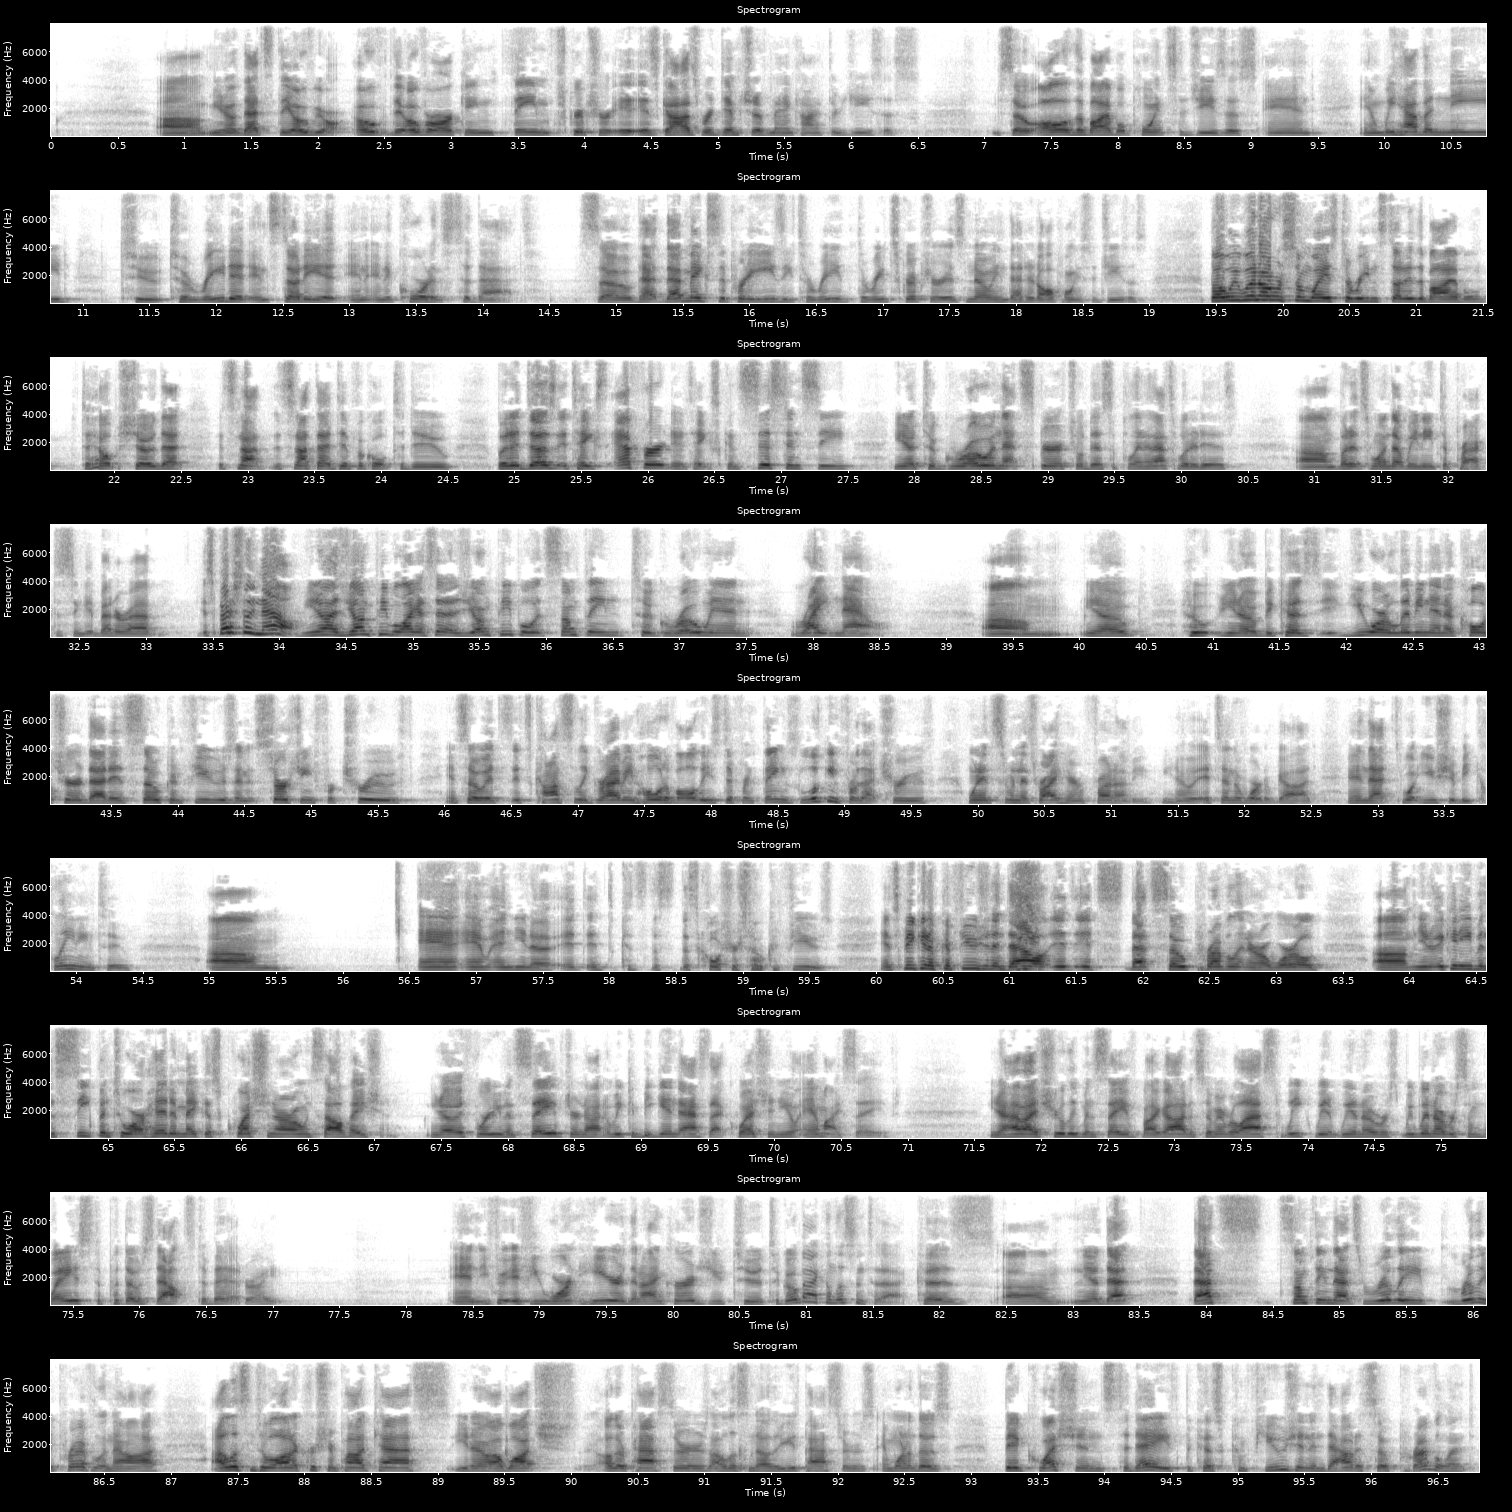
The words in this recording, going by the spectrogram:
Um, you know, that's the over, over the overarching theme of Scripture is God's redemption of mankind through Jesus. So all of the Bible points to Jesus, and and we have a need to to read it and study it in, in accordance to that. So that, that makes it pretty easy to read to read scripture is knowing that it all points to Jesus. But we went over some ways to read and study the Bible to help show that it's not it's not that difficult to do, but it does it takes effort and it takes consistency, you know, to grow in that spiritual discipline, and that's what it is. Um, but it's one that we need to practice and get better at, especially now. You know, as young people, like I said, as young people, it's something to grow in right now. Um, you know, who you know because you are living in a culture that is so confused and it's searching for truth and so it's it's constantly grabbing hold of all these different things looking for that truth when it's when it's right here in front of you you know it's in the word of god and that's what you should be clinging to um, and, and, and you know it because this this culture is so confused and speaking of confusion and doubt it, it's that's so prevalent in our world um, you know it can even seep into our head and make us question our own salvation you know, if we're even saved or not, and we can begin to ask that question, you know, am I saved? You know, have I truly been saved by God? And so remember last week we, we, went, over, we went over some ways to put those doubts to bed, right? And if you, if you weren't here, then I encourage you to, to go back and listen to that because, um, you know, that, that's something that's really, really prevalent now. I, I listen to a lot of Christian podcasts. You know, I watch other pastors, I listen to other youth pastors, and one of those big questions today is because confusion and doubt is so prevalent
